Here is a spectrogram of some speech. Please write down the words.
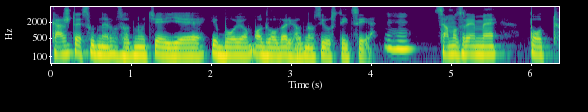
každé súdne rozhodnutie je, je bojom o dôveryhodnosť justície. Mm-hmm. Samozrejme, pod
